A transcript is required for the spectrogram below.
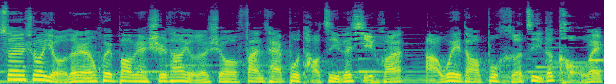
虽然说有的人会抱怨食堂有的时候饭菜不讨自己的喜欢啊，味道不合自己的口味，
